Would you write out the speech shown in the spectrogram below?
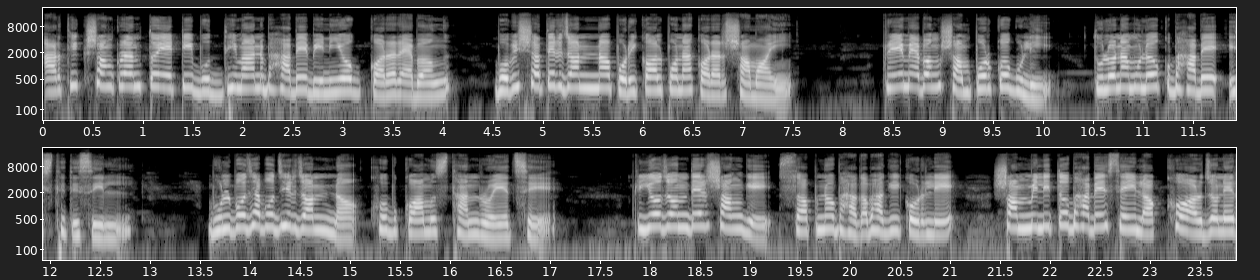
আর্থিক সংক্রান্ত এটি বুদ্ধিমানভাবে বিনিয়োগ করার এবং ভবিষ্যতের জন্য পরিকল্পনা করার সময়। প্রেম এবং সম্পর্কগুলি তুলনামূলকভাবে স্থিতিশীল। ভুল বোঝাবুঝির জন্য খুব কম স্থান রয়েছে। প্রিয়জনদের সঙ্গে স্বপ্ন ভাগাভাগি করলে সম্মিলিতভাবে সেই লক্ষ্য অর্জনের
